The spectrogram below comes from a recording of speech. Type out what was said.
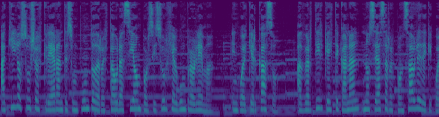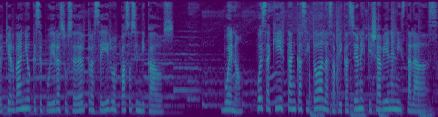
aquí lo suyo es crear antes un punto de restauración por si surge algún problema, en cualquier caso, advertir que este canal no se hace responsable de que cualquier daño que se pudiera suceder tras seguir los pasos indicados. Bueno, pues aquí están casi todas las aplicaciones que ya vienen instaladas.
